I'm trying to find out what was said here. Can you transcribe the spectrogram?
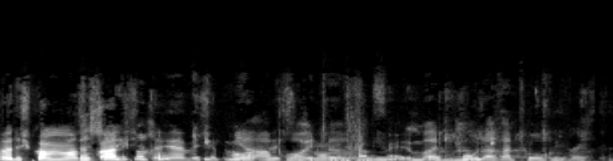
Leute, ich komme immer Was so gar nicht hinterher, welche mir ab heute immer die. Moderatorenrechte.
